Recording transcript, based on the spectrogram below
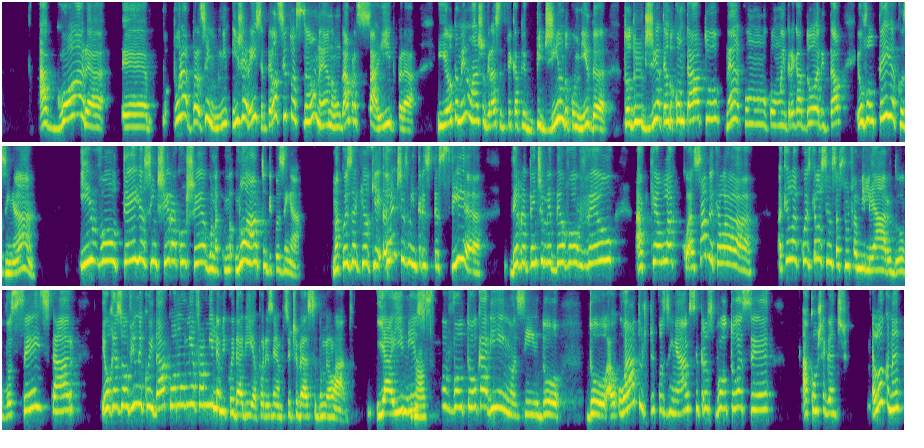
Agora, é, por, assim, ingerência, pela situação, né? Não dá para sair para. E eu também não acho graça de ficar pedindo comida todo dia, tendo contato né, com, com o entregador e tal. Eu voltei a cozinhar e voltei a sentir aconchego na, no, no, ato de cozinhar. Uma coisa que, que antes me entristecia, de repente me devolveu aquela, sabe, aquela, aquela coisa, aquela sensação familiar do você estar. Eu resolvi me cuidar como minha família me cuidaria, por exemplo, se tivesse do meu lado. E aí nisso Nossa. voltou o carinho, assim, do, do o ato de cozinhar se trans, voltou a ser aconchegante. É louco, né?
